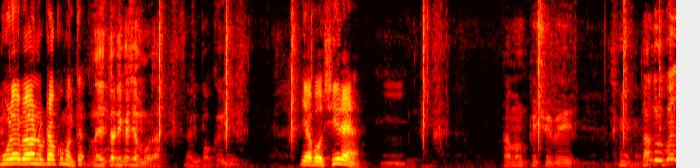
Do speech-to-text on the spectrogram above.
मुळ्या बेळांडू टाकू म्हणतं. नाही तरी कशा मुळा या भाऊ शिर आहे ना? हा मग पिशवी बी. तांदूळ बस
